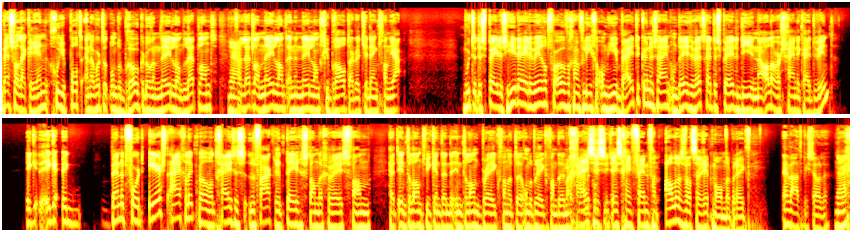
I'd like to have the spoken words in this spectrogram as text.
best wel lekker in. Goede pot. En dan wordt het onderbroken door een Nederland-Letland. Ja. Of Letland-Nederland en een Nederland-Gibraltar. Dat je denkt van ja, moeten de spelers hier de hele wereld voor over gaan vliegen om hierbij te kunnen zijn? Om deze wedstrijd te spelen die je naar alle waarschijnlijkheid wint? Ik, ik, ik ben het voor het eerst eigenlijk wel, want Gijs is vaker een tegenstander geweest van het interlandweekend en de interlandbreak van het eh, onderbreken van de. Maar Gijs is, is geen fan van alles wat zijn ritme onderbreekt. En waterpistolen. Nee.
